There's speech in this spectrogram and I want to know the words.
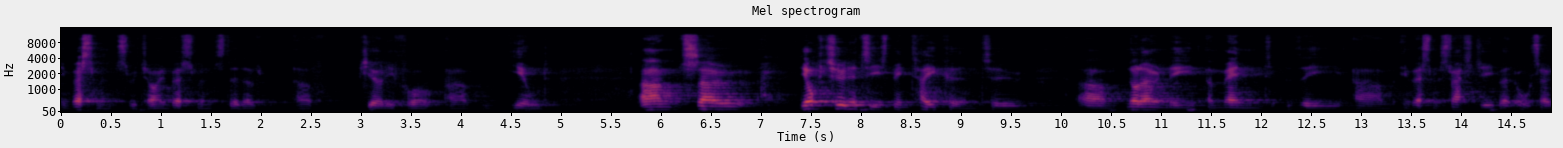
investments, which are investments that are uh, purely for uh, yield. So the opportunity has been taken to not only amend the um, investment strategy, but also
